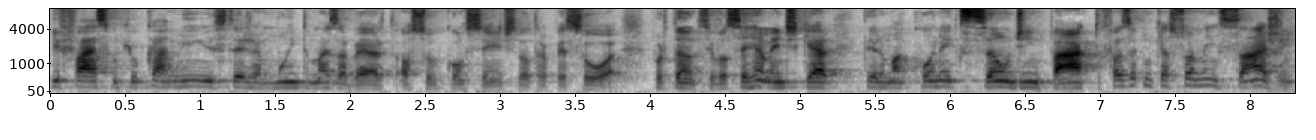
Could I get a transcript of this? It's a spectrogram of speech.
e faz com que o caminho esteja muito mais aberto ao subconsciente da outra pessoa. Portanto, se você realmente quer ter uma conexão de impacto, fazer com que a sua mensagem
